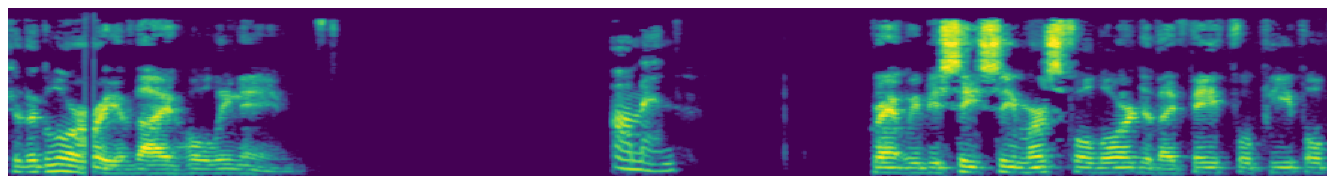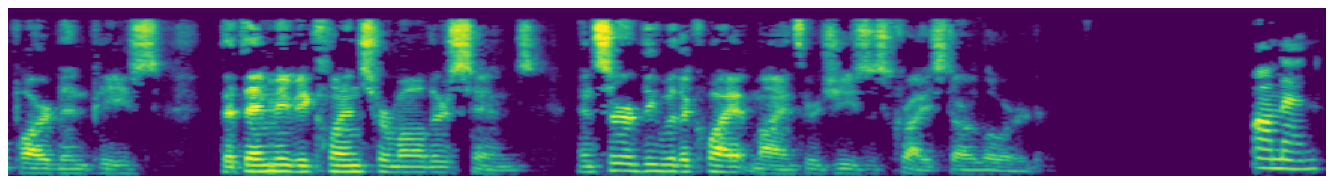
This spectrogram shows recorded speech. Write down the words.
to the glory of thy holy name. Amen. Grant, we beseech thee, merciful Lord, to thy faithful people pardon and peace, that they may be cleansed from all their sins, and serve thee with a quiet mind through Jesus Christ our Lord. Amen.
